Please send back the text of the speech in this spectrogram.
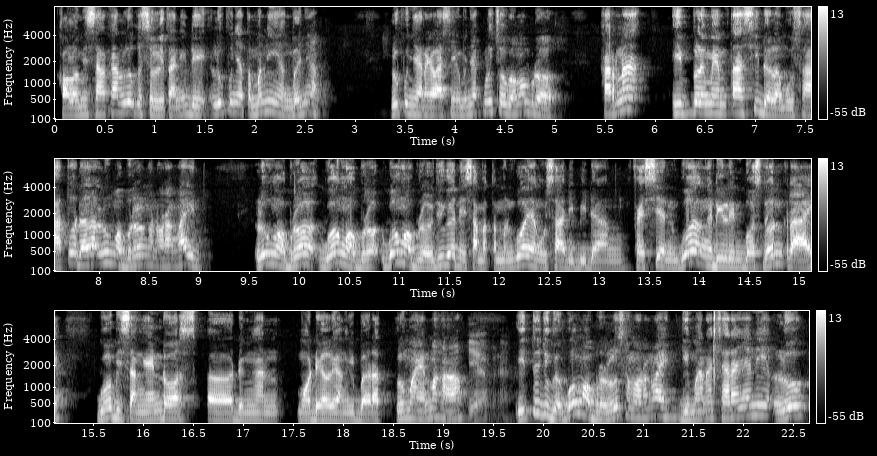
Kalau misalkan lu kesulitan ide, lu punya temen nih yang banyak. Lu punya relasi yang banyak, lu coba ngobrol. Karena implementasi dalam usaha itu adalah lu ngobrol dengan orang lain. Lu ngobrol, gua ngobrol, gua ngobrol juga nih sama temen gue yang usaha di bidang fashion. Gua ngedilin Bos Don't Cry, gue bisa ngendorse eh, dengan model yang ibarat lumayan mahal. Iya benar. itu juga gue ngobrol lu sama orang lain. Gimana caranya nih lu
